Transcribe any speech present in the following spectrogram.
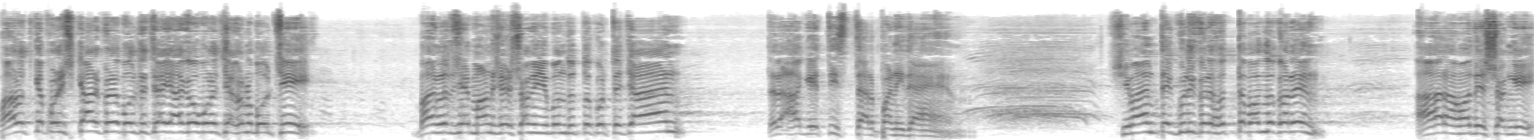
ভারতকে পরিষ্কার করে বলতে চাই, আগেও বলেছি, এখনও বলছি, বাংলাদেশের মানুষের সঙ্গে যে বন্ধুত্ব করতে চান, তাহলে আগে তিস্তার পানি দেন। সীমান্তে গুলি করে হত্যা বন্ধ করেন। আর আমাদের সঙ্গে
